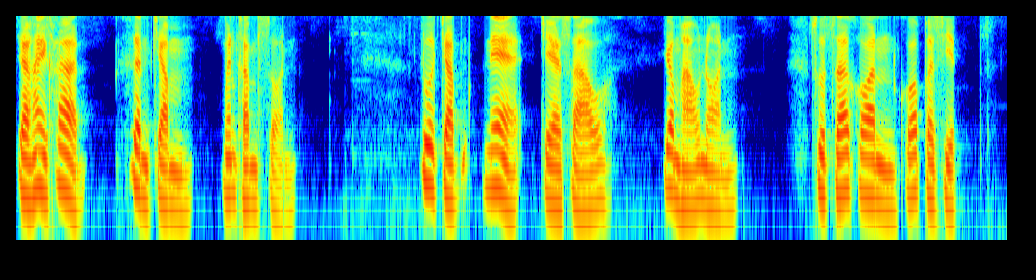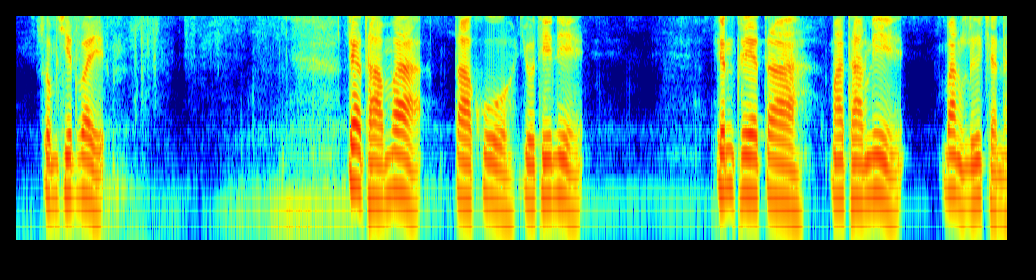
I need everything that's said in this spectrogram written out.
อย่าให้คลาดเคลื่อนจำเหมือนคำสอนรู้จับแน่แก่สาวย่อมหาวนอน สุดสาครขอประสิทธิ์ สมคิดไว้ แล้วถามว่าตาคูอยู่ที่นี่ เห็นเพลตรามาทางนี้บ้างหรือฉะไหน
